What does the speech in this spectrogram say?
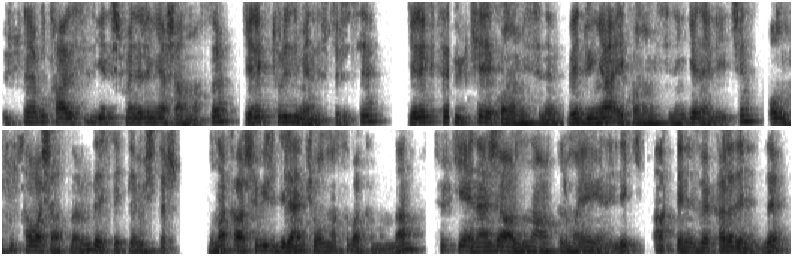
üstüne bu talihsiz gelişmelerin yaşanması gerek turizm endüstrisi gerekse ülke ekonomisinin ve dünya ekonomisinin geneli için olumsuz hava şartlarını desteklemiştir. Buna karşı bir direnç olması bakımından Türkiye enerji arzını arttırmaya yönelik Akdeniz ve Karadeniz'de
